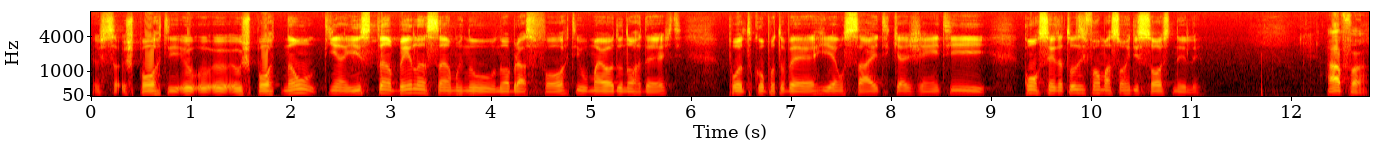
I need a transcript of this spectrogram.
O esporte, o, o- o esporte não tinha isso, também lançamos no, no Abraço Forte, o maior do nordeste.com.br, e é um site que a gente concentra todas as informações de sócio nele. Rafa,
